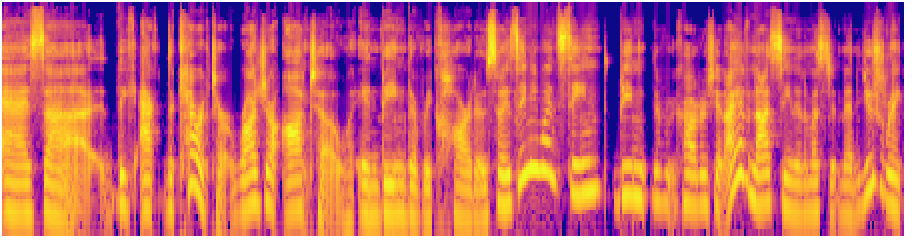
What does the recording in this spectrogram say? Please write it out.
as uh, the act, the character Roger Otto in Being the Ricardos. So, has anyone seen Being the Ricardos yet? I have not seen it. I must admit. Usually,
